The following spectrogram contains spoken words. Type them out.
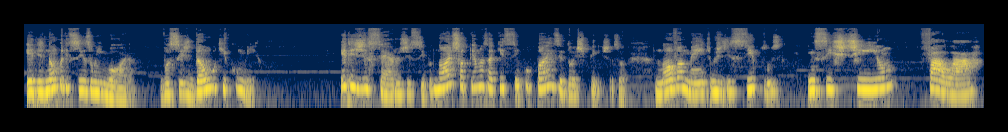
eles não precisam ir embora. Vocês dão o que comer. Eles disseram, os discípulos, nós só temos aqui cinco pães e dois peixes. Novamente, os discípulos insistiam falar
